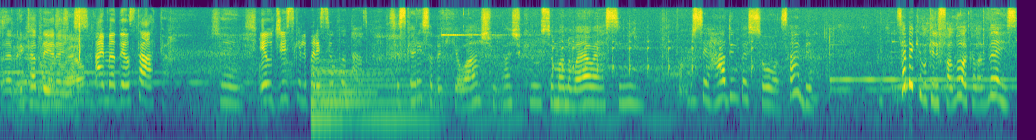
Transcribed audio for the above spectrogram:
Não é brincadeira Manuel. isso. Ai, meu Deus, Tata. Gente, Eu disse que ele parecia um fantasma. vocês querem saber o que que eu acho? Eu acho que o seu Manuel é assim, um cerrado em pessoa, sabe? Sabe aquilo que ele falou aquela vez?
